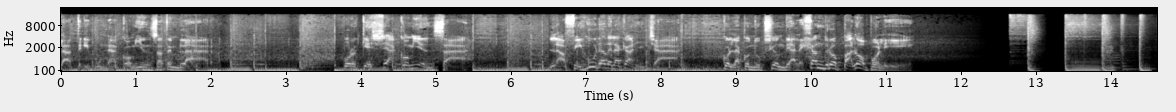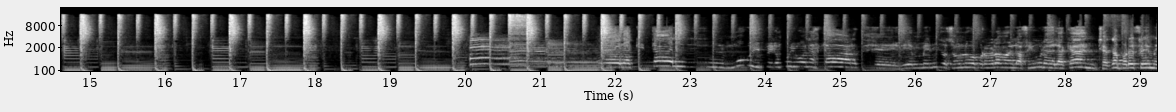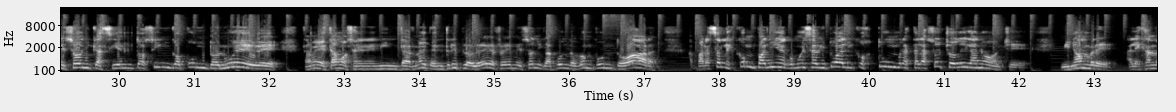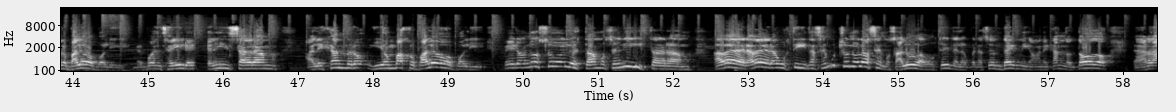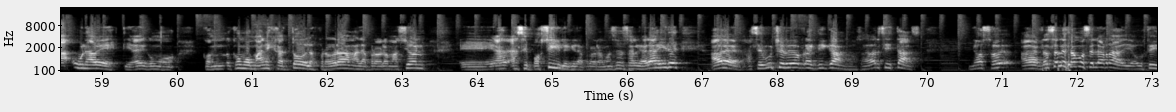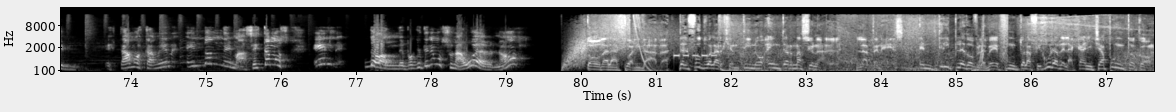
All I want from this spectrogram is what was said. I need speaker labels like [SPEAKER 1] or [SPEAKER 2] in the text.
[SPEAKER 1] La tribuna comienza a temblar. Porque ya comienza la figura de la cancha. Con la conducción de Alejandro Palópoli.
[SPEAKER 2] Tardes. Bienvenidos a un nuevo programa de la figura de la cancha, acá por FM Sónica 105.9. También estamos en, internet en www.fmsonica.com.ar para hacerles compañía como es habitual y costumbre hasta las 8 de la noche. Mi nombre, Alejandro Palópoli. Me pueden seguir en Instagram Alejandro-Palópoli. Pero no solo estamos en Instagram. A ver, a ver, Agustín, hace mucho no lo hacemos. Saludo, Agustín, en la operación técnica, manejando todo. La verdad, una bestia, ¿eh? Como, con, cómo maneja todos los programas, la programación. eh, hace posible que la programación salga al aire. A ver, hace mucho no lo practicamos. A ver si estás. No so- a ver, no solo estamos en la radio, Agustín. Estamos también en dónde más. Estamos en dónde, porque tenemos una web, ¿no?
[SPEAKER 1] Toda la actualidad del fútbol argentino e internacional la tenés en www.lafiguradelacancha.com.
